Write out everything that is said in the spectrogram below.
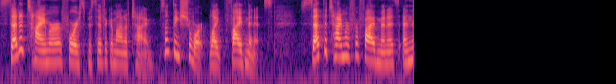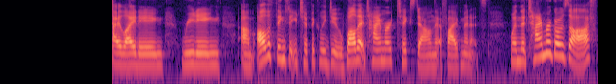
set a timer for a specific amount of time, something short, like five minutes. Set the timer for five minutes and then highlighting, reading, um, all the things that you typically do while that timer ticks down that five minutes. When the timer goes off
